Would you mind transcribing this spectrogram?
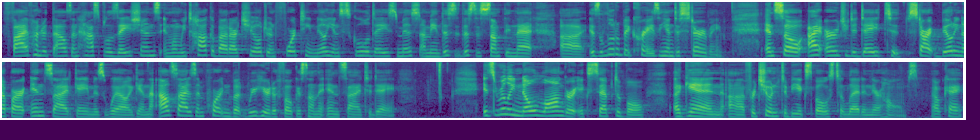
500,000 hospitalizations, and when we talk about our children, 14 million school days missed. I mean, this, this is something that uh, is a little bit crazy and disturbing. And so I urge you today to start building up our inside game as well. Again, the outside is important, but we're here to focus on the inside today. It's really no longer acceptable, again, uh, for children to be exposed to lead in their homes, okay?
